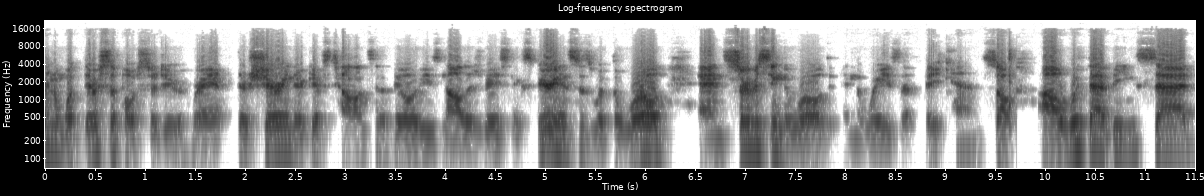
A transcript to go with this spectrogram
in what they're supposed to do, right? They're sharing their gifts, talents, and abilities, knowledge base, and experiences with the world and servicing the world in the ways that they can. So, uh, with that being said,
